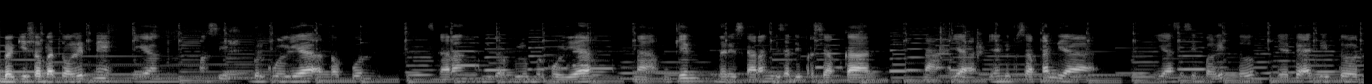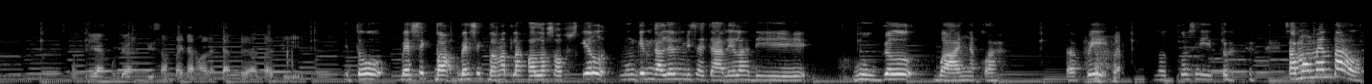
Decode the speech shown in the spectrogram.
bagi sobat solid nih yang masih berkuliah ataupun sekarang juga belum berkuliah nah mungkin dari sekarang bisa dipersiapkan. Nah ya yang dipersiapkan ya ya sesimpel itu yaitu attitude. Seperti yang udah disampaikan oleh Kak Tia tadi. Itu basic ba basic banget lah. Kalau soft skill mungkin kalian bisa carilah di Google banyak lah. Tapi menurutku sih itu. Sama mental.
